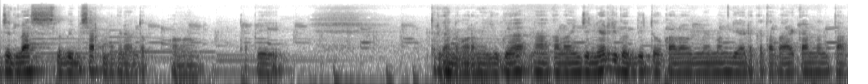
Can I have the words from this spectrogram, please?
jelas lebih besar kemungkinan untuk um, tapi tergantung orangnya juga. Nah kalau engineer juga gitu kalau memang dia ada ketertarikan tentang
